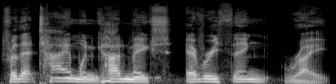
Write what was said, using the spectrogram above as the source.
for that time when God makes everything right.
